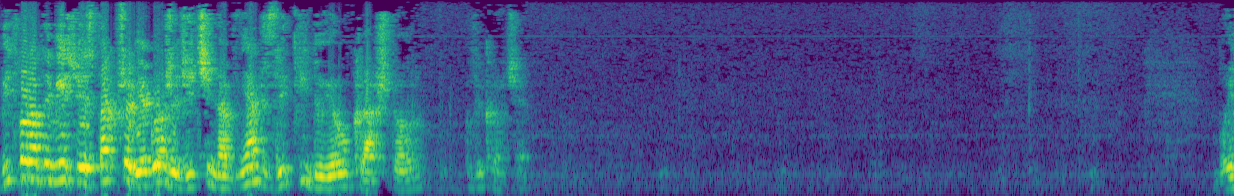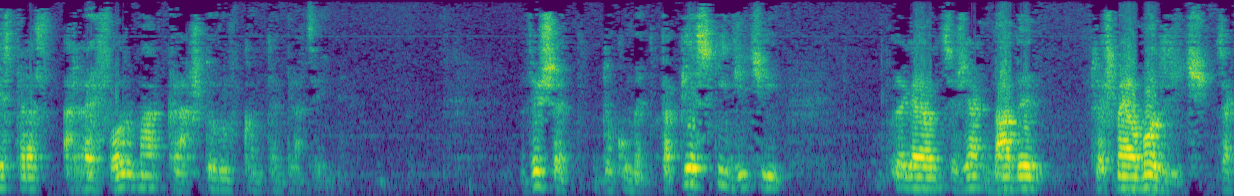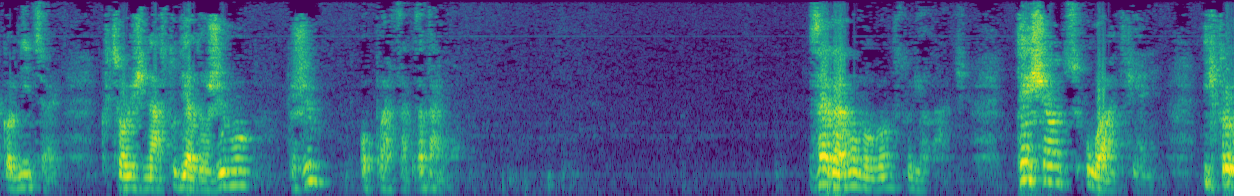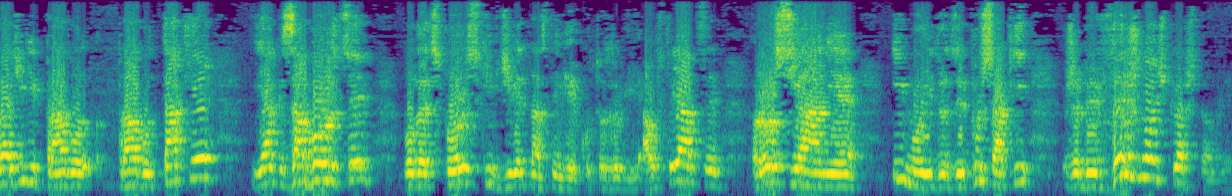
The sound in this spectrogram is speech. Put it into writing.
Bitwa na tym miejscu jest tak przebiegła, że dzieci na dniach zlikwidują klasztor w wykrocie. Bo jest teraz reforma klasztorów kontemplacyjnych. Wyszedł dokument papieski dzieci polegający, że jak baby, które mają modlić, zakonnice, chcą iść na studia do Rzymu, Rzym opłaca za darmo. Za darmo mogą studiować. Tysiąc ułatwień. I wprowadzili prawo, prawo takie, jak zaborcy wobec Polski w XIX wieku. To zrobili Austriacy, Rosjanie i moi drodzy Prusaki, żeby wyrżnąć klasztory.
